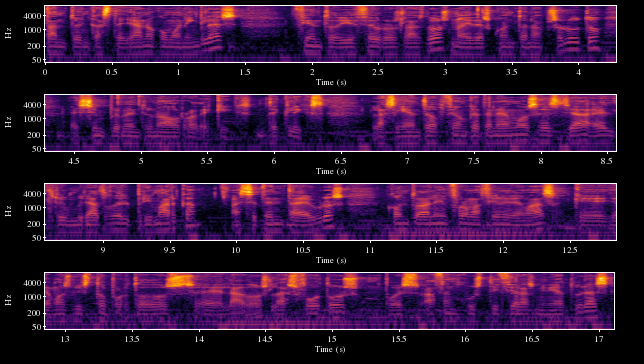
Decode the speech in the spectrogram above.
tanto en castellano como en inglés, 110 euros las dos, no hay descuento en absoluto, es simplemente un ahorro de clics. De clics. La siguiente opción que tenemos es ya el triunvirato del Primarca a 70 euros, con toda la información y demás que ya hemos visto por todos eh, lados. Las fotos pues hacen justicia a las miniaturas,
